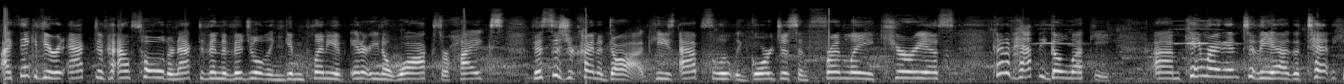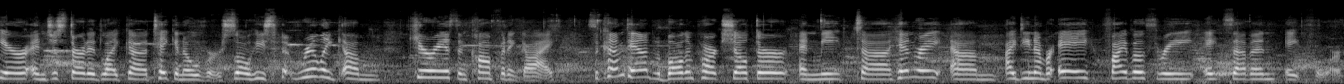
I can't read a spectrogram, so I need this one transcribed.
I think if you're an active household or an active individual, then give him plenty of inner, you know, walks or hikes. This is your kind of dog. He's absolutely gorgeous and friendly, curious kind of happy-go-lucky. Um, came right into the uh, the tent here and just started like uh, taking over. So he's really um, curious and confident guy. So come down to the Baldwin Park shelter and meet uh, Henry, um, ID number A5038784.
